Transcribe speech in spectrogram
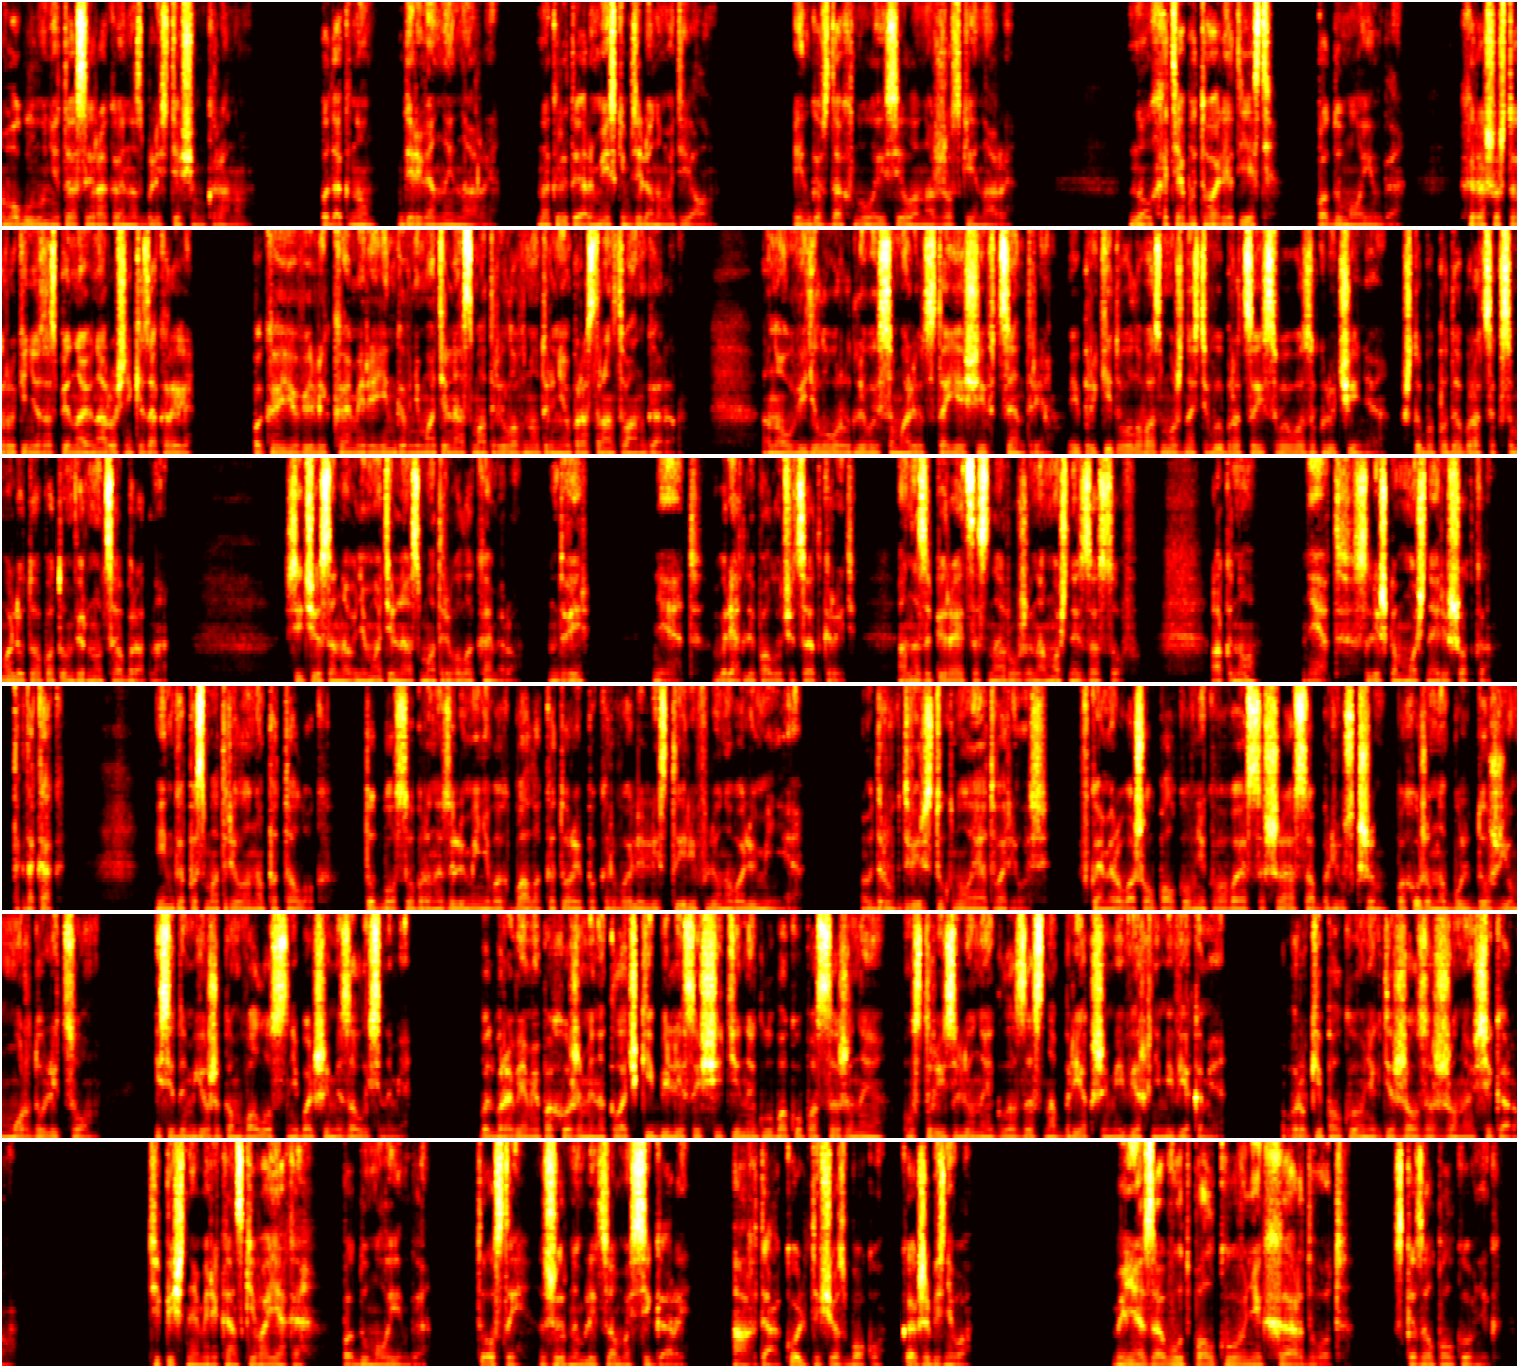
В углу унитаз и раковина с блестящим краном. Под окном деревянные нары, накрытые армейским зеленым одеялом. Инга вздохнула и села на жесткие нары. «Ну, хотя бы туалет есть», – подумала Инга. «Хорошо, что руки не за спиной в наручники закрыли». Пока ее вели к камере, Инга внимательно осмотрела внутреннее пространство ангара. Она увидела уродливый самолет, стоящий в центре, и прикидывала возможность выбраться из своего заключения, чтобы подобраться к самолету, а потом вернуться обратно. Сейчас она внимательно осматривала камеру. Дверь? Нет, вряд ли получится открыть. Она запирается снаружи на мощный засов. Окно? Нет, слишком мощная решетка. Тогда как? Инга посмотрела на потолок. Тот был собран из алюминиевых балок, которые покрывали листы рифленого алюминия. Вдруг дверь стукнула и отворилась. В камеру вошел полковник ВВС США с обрюзгшим, похожим на бульдожью морду лицом и седым ежиком волос с небольшими залысинами. Под бровями, похожими на клочки белесой щетины, глубоко посаженные, острые зеленые глаза с набрякшими верхними веками. В руке полковник держал зажженную сигару. «Типичный американский вояка», – подумала Инга. Толстый, с жирным лицом и с сигарой. Ах да, кольт еще сбоку. Как же без него? «Меня зовут полковник Хардвуд», – сказал полковник.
